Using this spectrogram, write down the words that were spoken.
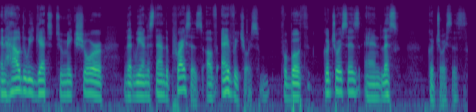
And how do we get to make sure that we understand the prices of every choice for both good choices and less good choices?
